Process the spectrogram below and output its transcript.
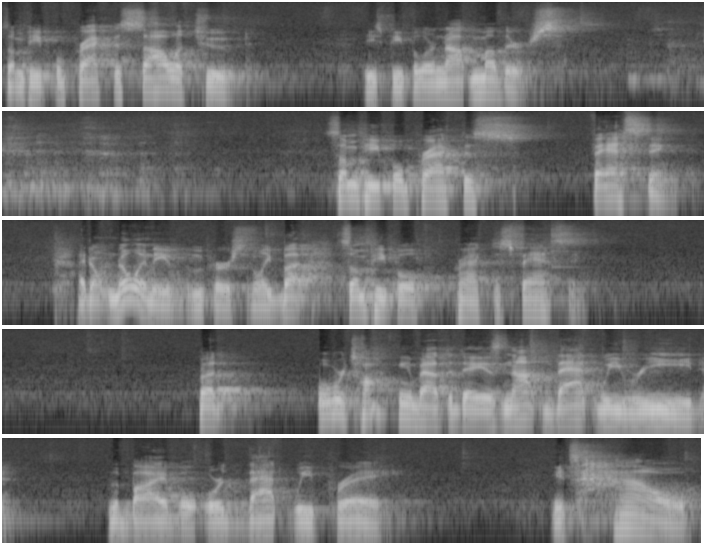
Some people practice solitude. These people are not mothers. Some people practice fasting. I don't know any of them personally, but some people practice fasting. But what we're talking about today is not that we read the Bible or that we pray. It's how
